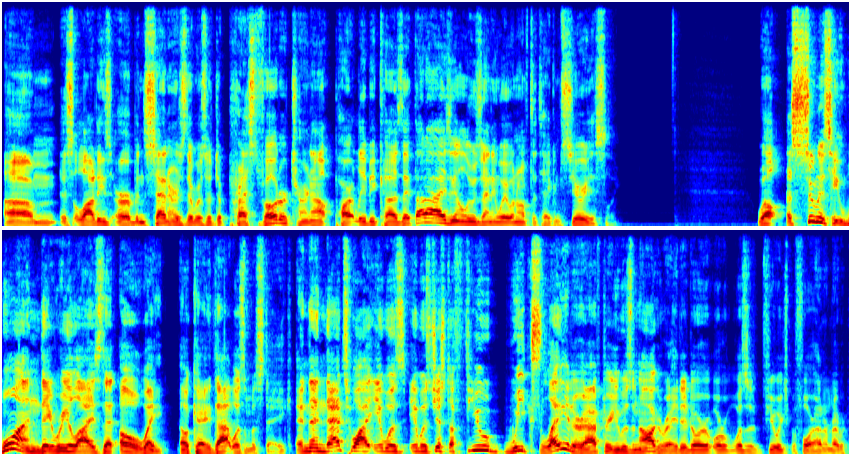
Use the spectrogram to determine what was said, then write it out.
Um, a lot of these urban centers, there was a depressed voter turnout, partly because they thought, ah, he's going to lose anyway. We don't have to take him seriously. Well, as soon as he won, they realized that, oh, wait, okay, that was a mistake. And then that's why it was it was just a few weeks later after he was inaugurated, or, or was it a few weeks before? I don't remember,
